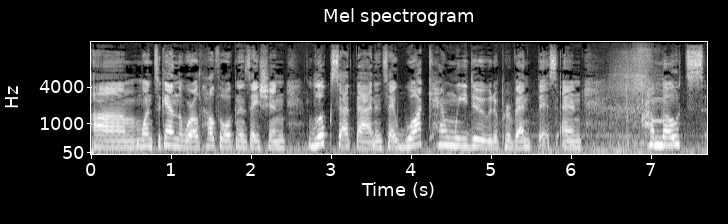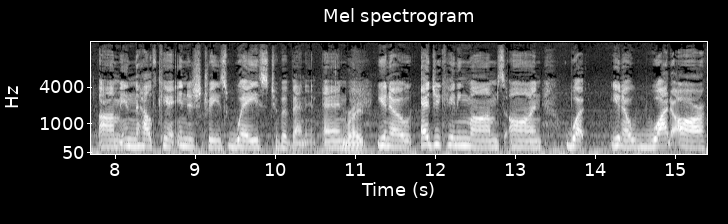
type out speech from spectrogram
Um, once again, the World Health Organization looks at that and say, what can we do to prevent this? And promotes um, in the healthcare industries ways to prevent it. And Right. you know, educating moms on what you know what are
